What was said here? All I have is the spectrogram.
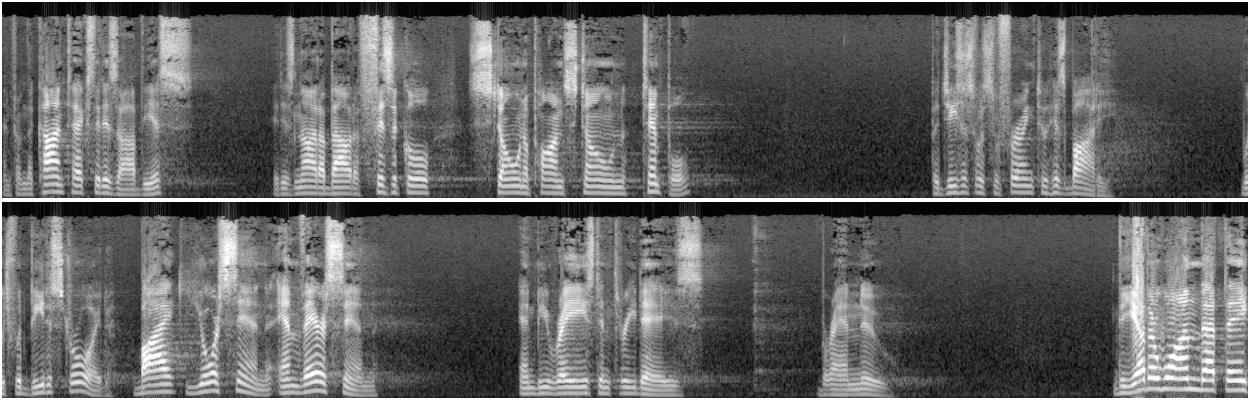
And from the context, it is obvious it is not about a physical stone upon stone temple, but Jesus was referring to his body which would be destroyed by your sin and their sin and be raised in three days brand new. The other one that they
